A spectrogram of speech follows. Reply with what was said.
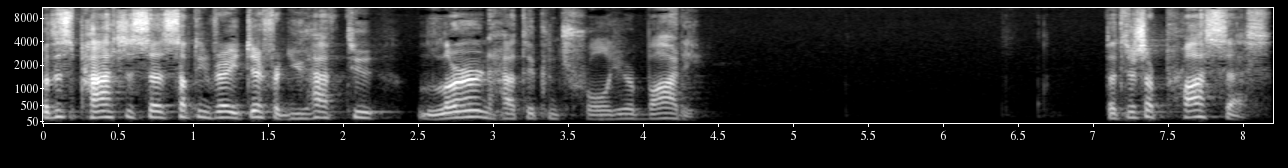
But this passage says something very different. You have to learn how to control your body. That there's a process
